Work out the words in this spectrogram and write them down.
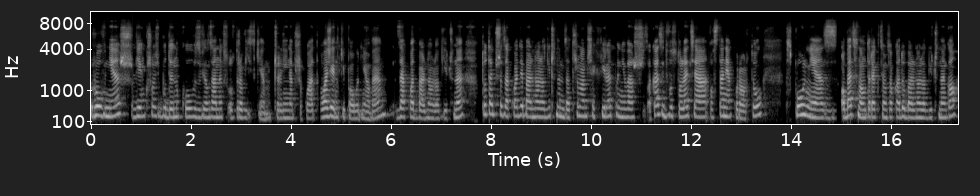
Również większość budynków związanych z uzdrowiskiem, czyli na przykład łazienki południowe, zakład balneologiczny. Tutaj przy zakładzie balneologicznym zatrzymam się chwilę, ponieważ z okazji dwustulecia powstania kurortu wspólnie z obecną dyrekcją zakładu balneologicznego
